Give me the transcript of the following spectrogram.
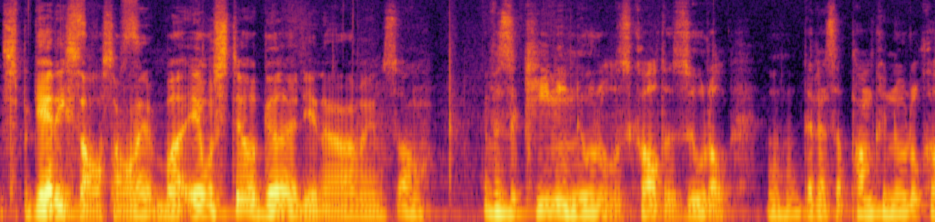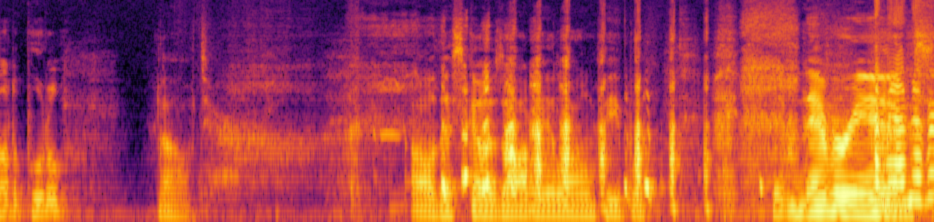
spaghetti sauce on it, but it was still good. You know, I mean, So, if a zucchini noodle is called a zoodle, Mm-hmm. then is a pumpkin noodle called a poodle? oh, terrible. Oh, this goes all day long, people. It never ends. I mean, I've never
